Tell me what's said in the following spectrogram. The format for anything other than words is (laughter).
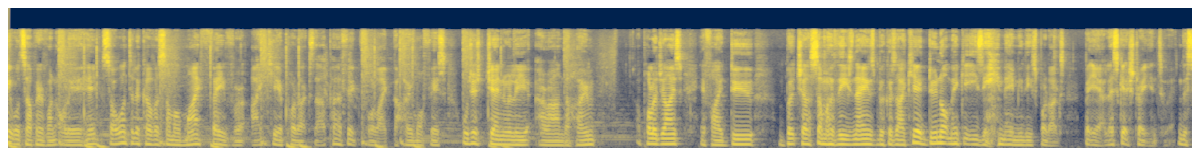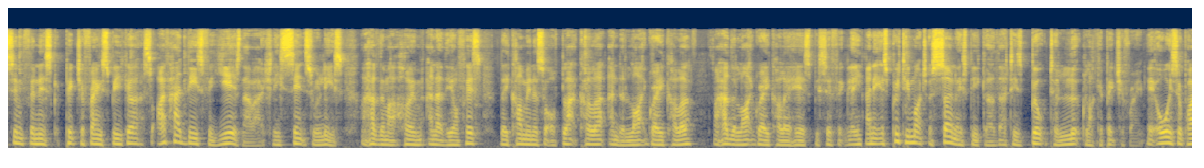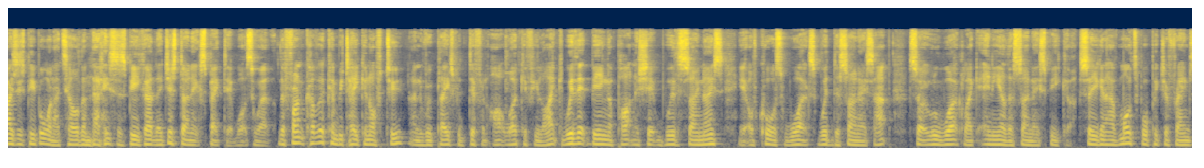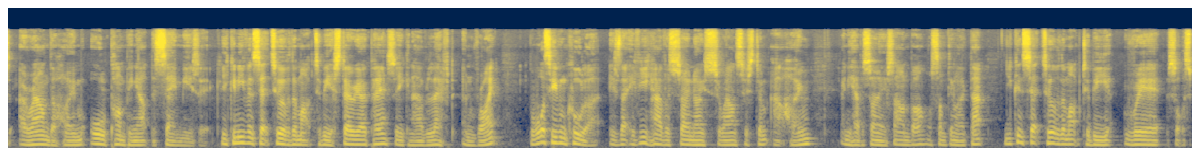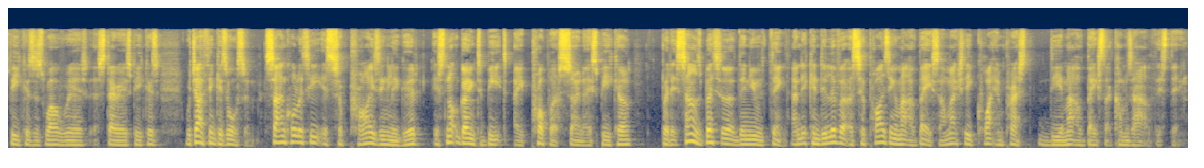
Hey, what's up everyone, Ollie here. So I wanted to cover some of my favorite IKEA products that are perfect for like the home office or just generally around the home. Apologize if I do butcher some of these names because IKEA do not make it easy (laughs) naming these products. But yeah, let's get straight into it. The Symfonisk picture frame speaker. So I've had these for years now actually, since release. I have them at home and at the office. They come in a sort of black color and a light gray color. I had the light grey colour here specifically, and it is pretty much a Sonos speaker that is built to look like a picture frame. It always surprises people when I tell them (laughs) that it's a speaker, they just don't expect it whatsoever. The front cover can be taken off too and replaced with different artwork if you like. With it being a partnership with Sonos, it of course works with the Sonos app, so it will work like any other Sonos speaker. So you can have multiple picture frames around the home, all pumping out the same music. You can even set two of them up to be a stereo pair, so you can have left and right. But what's even cooler is that if you have a Sonos surround system at home and you have a Sonos soundbar or something like that, you can set two of them up to be rear sort of speakers as well, rear stereo speakers, which I think is awesome. Sound quality is surprisingly good. It's not going to beat a proper Sonos speaker, but it sounds better than you would think and it can deliver a surprising amount of bass. I'm actually quite impressed the amount of bass that comes out of this thing.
